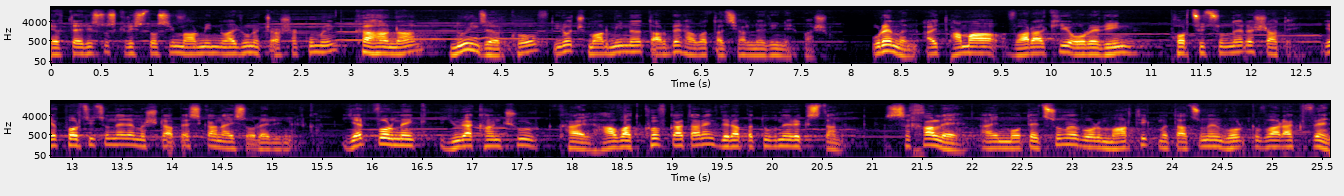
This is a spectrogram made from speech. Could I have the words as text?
եւ Տեր Հիսուս Քրիստոսի մարմինն ու այրունը ճաշակում ենք, քահանան նույն ձեռքով Տիրոջ մարմինը տարբեր հավատացյալներին է բաշխում։ Ուրեմն այդ համավարակի օրերին փորձությունները շատ են եւ փորձությունները մշտապես կան այս օրերին էլ կան։ Երբ որ մենք յուրաքանչյուր քայլ հավատքով կատարենք, դրա պատուղները կստանանք։ Սխալ է այն մտածումը, որ մարդիկ մտածում են, որ կվարակվեն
